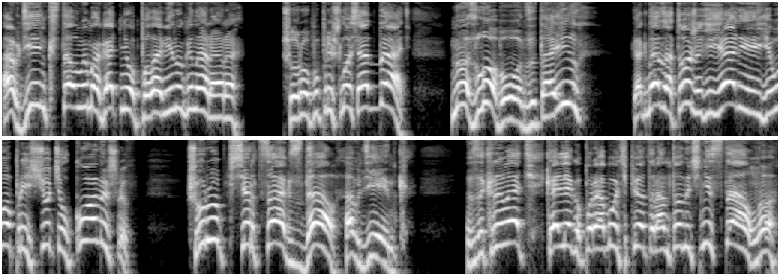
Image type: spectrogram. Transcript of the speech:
Авдеенко стал вымогать у него половину гонорара. Шурупу пришлось отдать, но злобу он затаил. Когда за то же деяние его прищучил Конышев, Шуруп в сердцах сдал Авдеенко. Закрывать коллегу по работе Петр Антонович не стал, но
